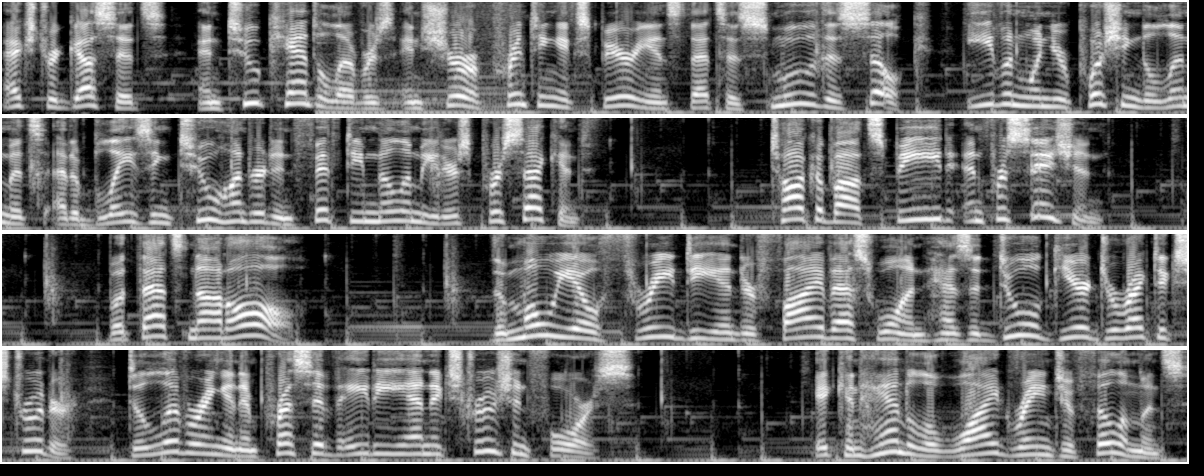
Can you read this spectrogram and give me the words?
extra gussets, and two cantilevers ensure a printing experience that's as smooth as silk, even when you're pushing the limits at a blazing 250 millimeters per second. Talk about speed and precision. But that's not all. The MOWEO 3D Ender 5S1 has a dual-gear direct extruder, delivering an impressive 80N extrusion force. It can handle a wide range of filaments,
